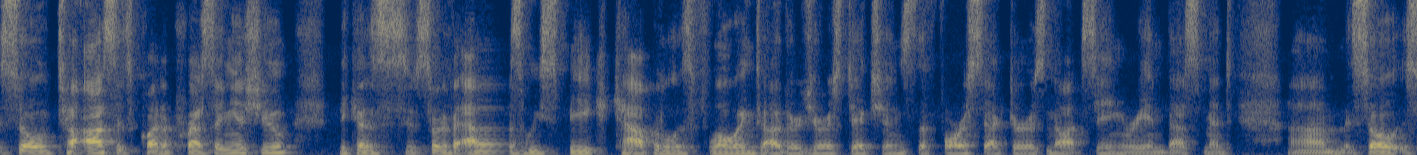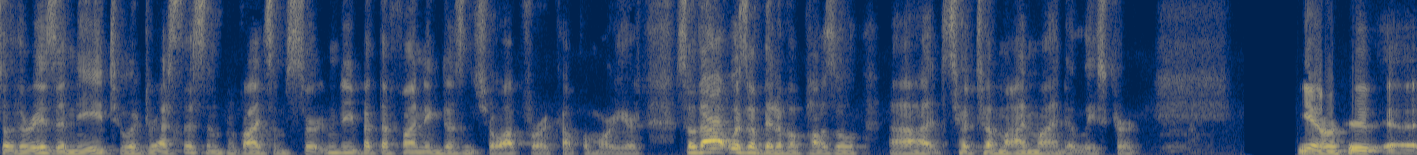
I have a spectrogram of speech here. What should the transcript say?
so to us, it's quite a pressing issue because sort of as we speak, capital is flowing to other jurisdictions. The forest sector is not seeing reinvestment. Um, so so there is a need to address this and provide some certainty, but the funding doesn't show up for a couple more years. So that was a bit of a puzzle uh, to, to my mind, at least, Kirk. Yeah, uh,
